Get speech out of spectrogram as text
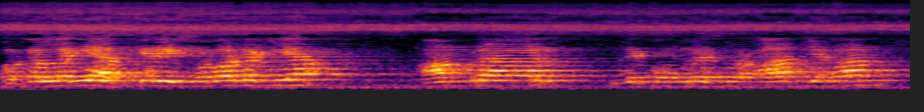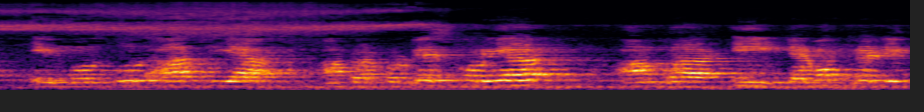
ওটার লাগে আজকের এই সভাটা গিয়া আমরা যে কংগ্রেসের হাত যেখান এই মজবুত হাত দিয়া আমরা প্রোটেস্ট করিয়া আমরা এই ডেমোক্রেটিক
